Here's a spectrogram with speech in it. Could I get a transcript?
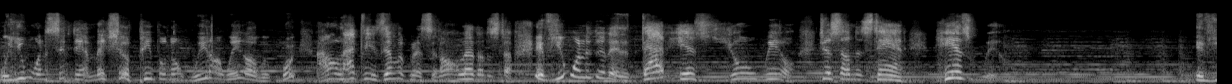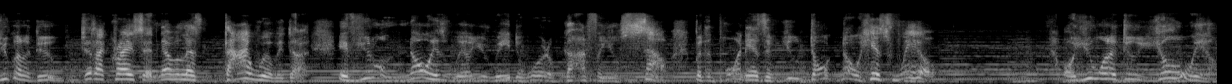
Well, you want to sit there and make sure people don't, we don't, we don't work. I don't like these immigrants and all that other stuff. If you want to do that, that is your will. Just understand his will if you're going to do just like Christ said, nevertheless, thy will be done. If you don't know his will, you read the word of God for yourself. But the point is, if you don't know his will, or you want to do your will,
